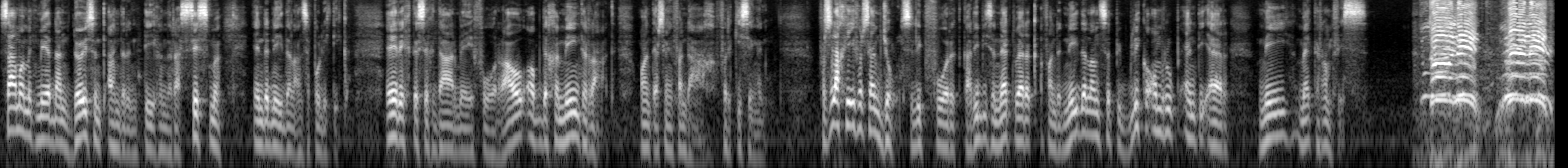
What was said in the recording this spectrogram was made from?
samen met meer dan duizend anderen tegen racisme in de Nederlandse politiek. Hij richtte zich daarbij vooral op de gemeenteraad, want er zijn vandaag verkiezingen. Verslaggever Sam Jones liep voor het Caribische netwerk van de Nederlandse publieke omroep NTR mee met Ramvis. Niet, nu niet,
